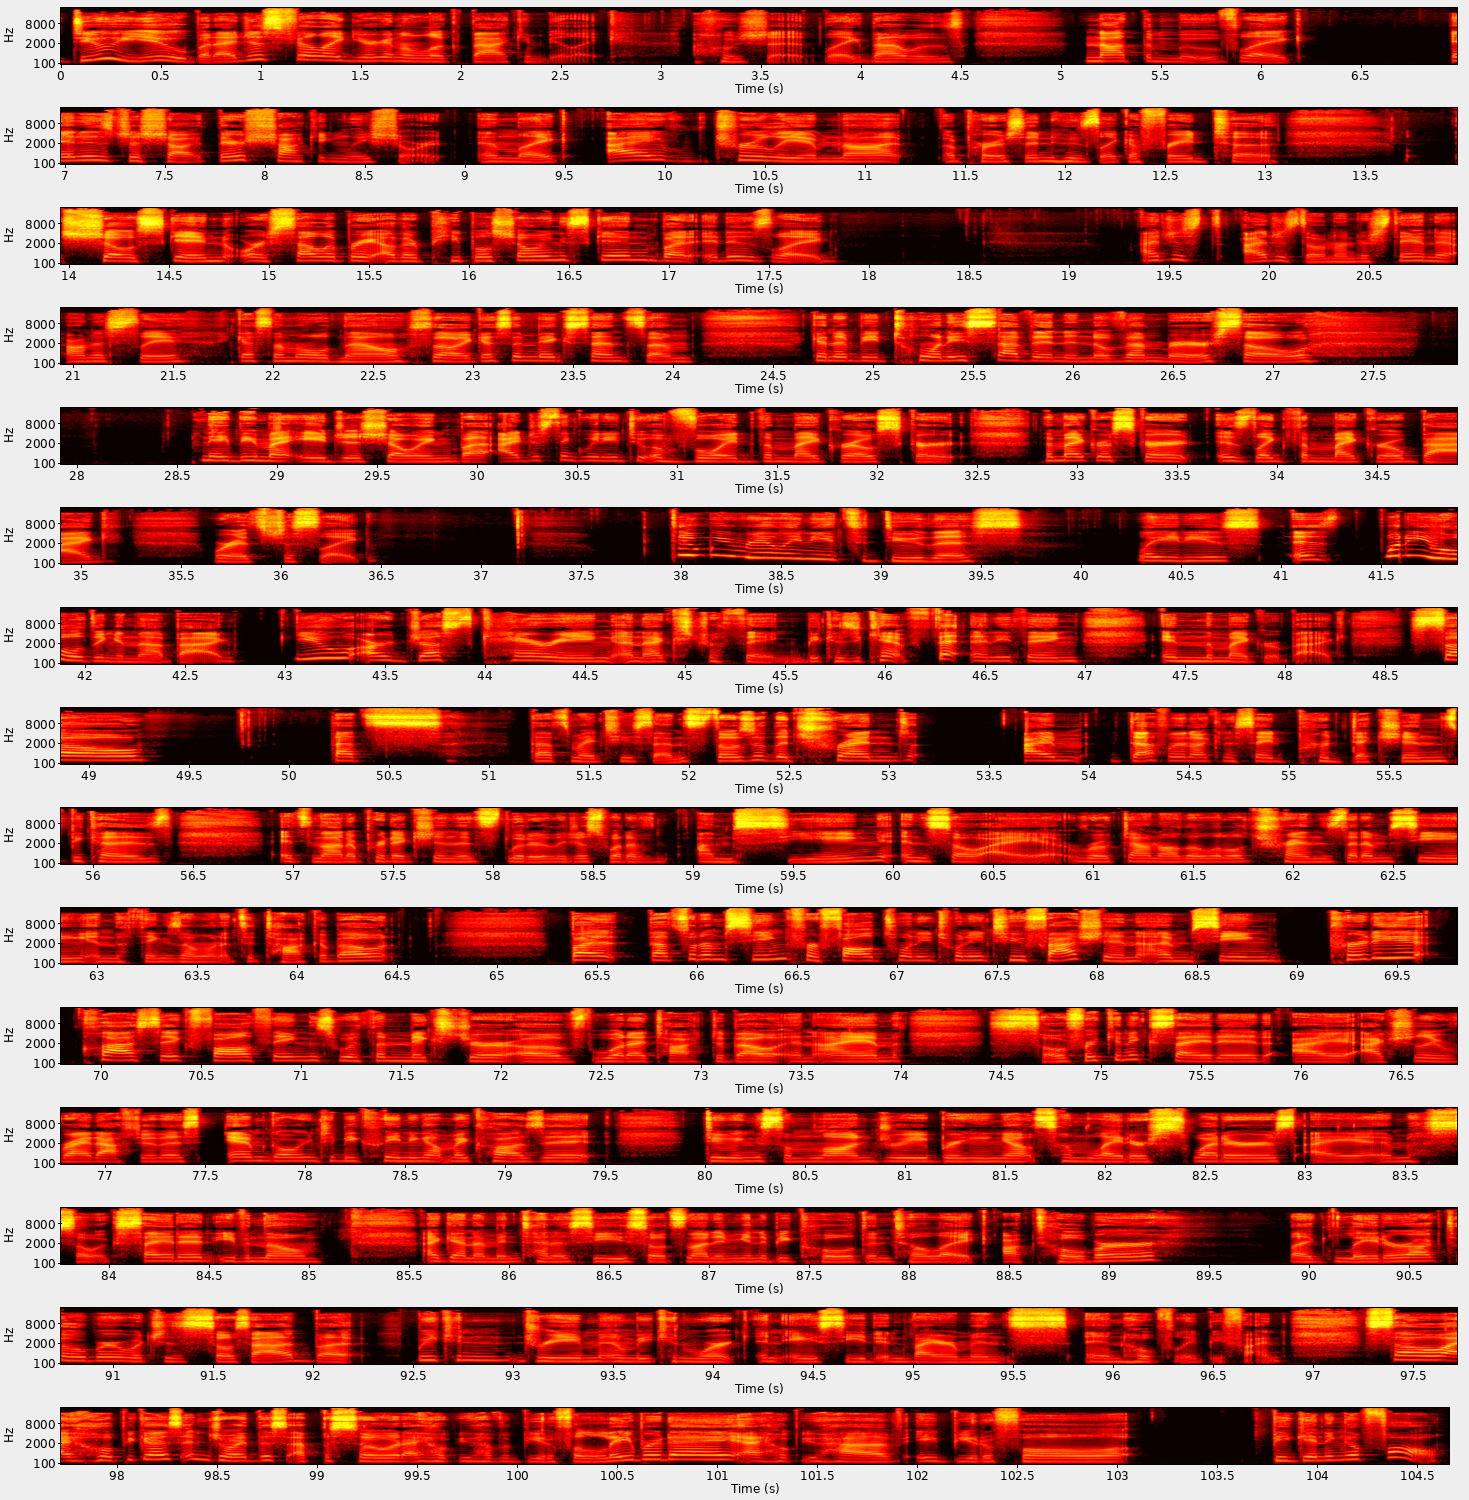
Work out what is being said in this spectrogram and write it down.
do you, but I just feel like you're to look back and be like, oh shit, like that was not the move. Like, it is just shock. They're shockingly short. And like, I truly am not a person who's like afraid to show skin or celebrate other people showing skin, but it is like, I just I just don't understand it honestly. I guess I'm old now, so I guess it makes sense. I'm to be 27 in November, so maybe my age is showing, but I just think we need to avoid the micro skirt. The micro skirt is like the micro bag where it's just like, did we really need to do this, ladies? Is what are you holding in that bag? You are just carrying an extra thing because you can't fit anything in the micro bag. So that's that's my two cents. Those are the trend I'm definitely not going to say predictions because it's not a prediction. It's literally just what I'm seeing. And so I wrote down all the little trends that I'm seeing and the things I wanted to talk about. But that's what I'm seeing for fall 2022 fashion. I'm seeing pretty classic fall things with a mixture of what I talked about. And I am so freaking excited. I actually, right after this, am going to be cleaning out my closet, doing some laundry, bringing out some lighter sweaters. I am so excited, even though, again, I'm in Tennessee, so it's not even going to be cold until like October, like later October, which is so sad, but we can dream and we can work in AC environments and hopefully be fine. So I hope you guys enjoyed this episode. I hope you have a beautiful Labor Day. I hope you have a beautiful beginning of fall.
